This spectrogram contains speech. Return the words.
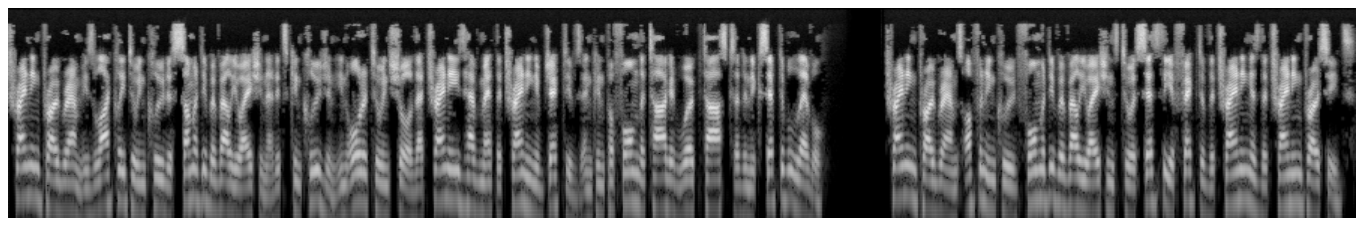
training program is likely to include a summative evaluation at its conclusion in order to ensure that trainees have met the training objectives and can perform the target work tasks at an acceptable level. Training programs often include formative evaluations to assess the effect of the training as the training proceeds.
